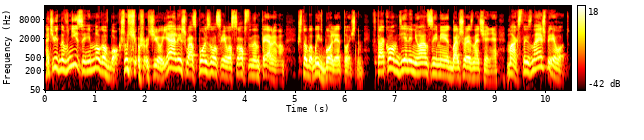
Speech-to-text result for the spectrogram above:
Очевидно, вниз и немного в бок. Шучу, шучу. Я лишь воспользовался его собственным термином, чтобы быть более точным. В таком деле нюансы имеют большое значение. Макс, ты знаешь перевод?»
